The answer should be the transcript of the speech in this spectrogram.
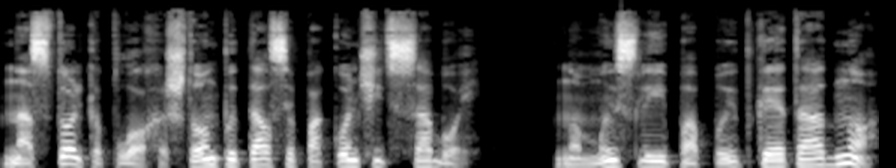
Настолько плохо, что он пытался покончить с собой. Но мысли и попытка — это одно,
